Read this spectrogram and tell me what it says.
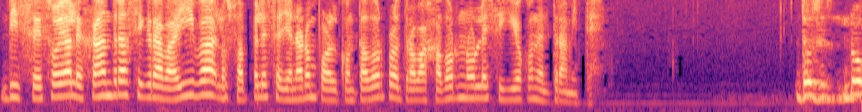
Dice, soy Alejandra, sí graba IVA, los papeles se llenaron por el contador, pero el trabajador no le siguió con el trámite. Entonces, no,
